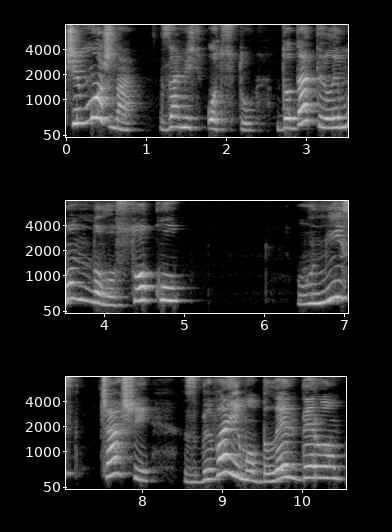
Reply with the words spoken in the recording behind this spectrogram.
Чи можна замість оцту додати лимонного соку? Вміст чаші збиваємо блендером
